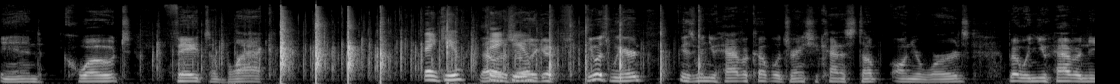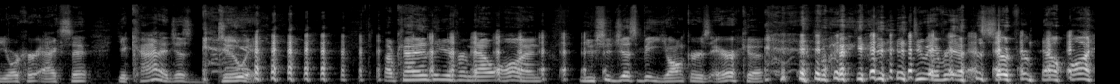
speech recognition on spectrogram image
End quote. Fade to black. Thank you. That Thank was you. really good. You know what's weird is when you have a couple of drinks, you kind of stump on your words, but when you have a New Yorker accent, you kind of just do it. I'm kind of thinking from now on, you should just be Yonkers Erica. do every episode from now on.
